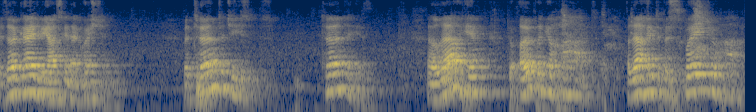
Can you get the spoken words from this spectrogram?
It's okay to be asking that question. But turn to Jesus. Turn to Him. And allow Him to open your heart. Allow Him to persuade your heart.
